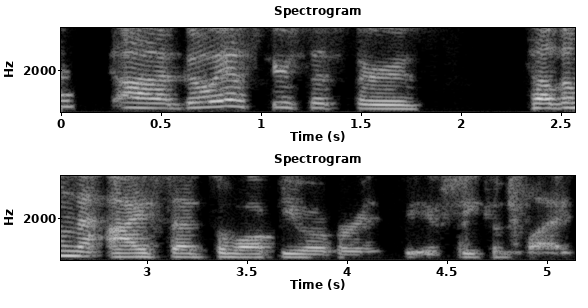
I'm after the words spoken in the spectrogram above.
ask. Uh, go ask your sisters. Tell them that I said to walk you over and see if she can play.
